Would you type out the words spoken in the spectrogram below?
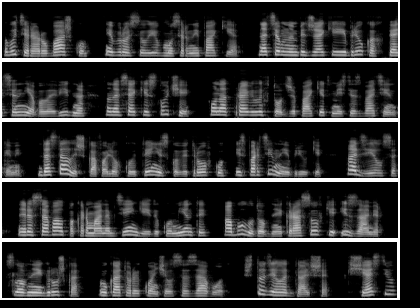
вытер рубашку и бросил ее в мусорный пакет. На темном пиджаке и брюках пятен не было видно, но на всякий случай он отправил их в тот же пакет вместе с ботинками. Достал из шкафа легкую тенниску, ветровку и спортивные брюки. Оделся, рассовал по карманам деньги и документы, обул удобные кроссовки и замер, словно игрушка, у которой кончился завод. Что делать дальше? К счастью,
